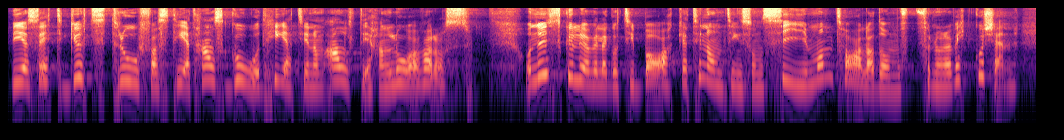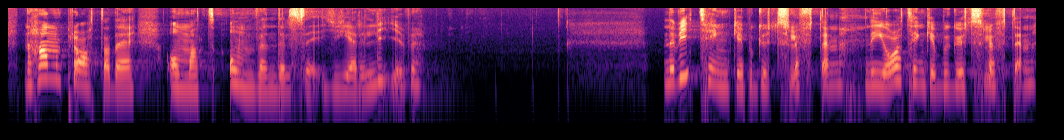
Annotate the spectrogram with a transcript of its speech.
Vi har sett Guds trofasthet, hans godhet genom allt det han lovar oss. Och nu skulle jag vilja gå tillbaka till någonting som Simon talade om för några veckor sedan. När han pratade om att omvändelse ger liv. När vi tänker på Guds löften, när jag tänker på Guds löften,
